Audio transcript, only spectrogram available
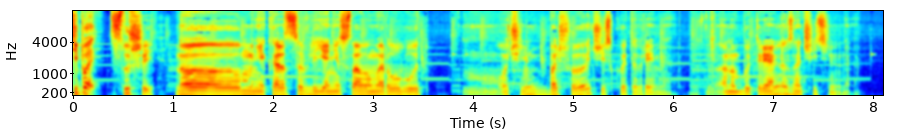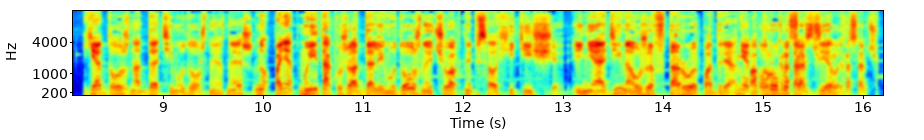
Типа, слушай, но мне кажется, влияние Славы Мерло будет очень большое через какое-то время. Оно будет реально значительное. Я должен отдать ему должное, знаешь. Ну, понятно, мы и так уже отдали ему должное. Чувак написал хитище. И не один, а уже второй подряд. Нет, Попробуй так сделать. Он красавчик.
